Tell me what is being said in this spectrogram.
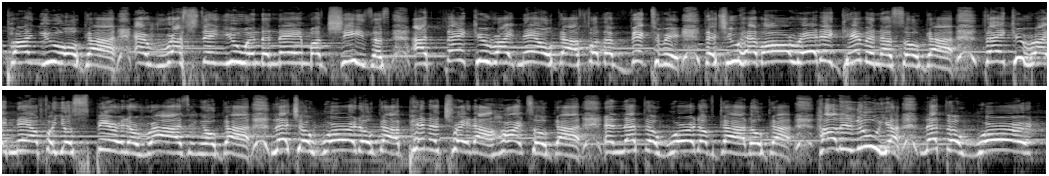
upon you, oh God, and rest in you in the name of Jesus. I thank you right now, oh God, for the victory that you have already given us, oh God. Thank you right now for your spirit arising, oh God. Let your word, oh God, penetrate our hearts, oh God, and let the word of God, oh God, hallelujah, let the word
